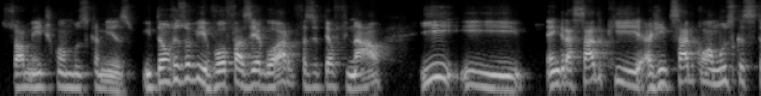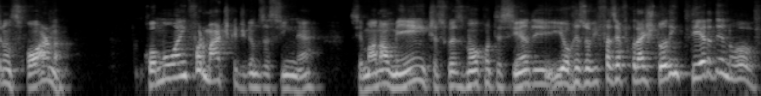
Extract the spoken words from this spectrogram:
somente com a música mesmo. Então resolvi, vou fazer agora, vou fazer até o final. E, e, é engraçado que a gente sabe como a música se transforma, como a informática, digamos assim, né? Semanalmente as coisas vão acontecendo e, e eu resolvi fazer a faculdade toda inteira de novo.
